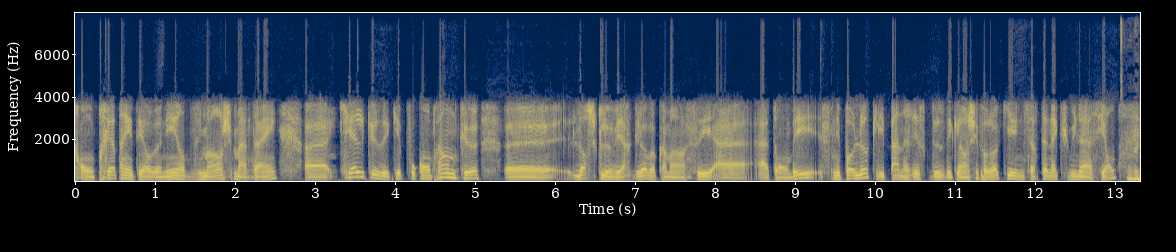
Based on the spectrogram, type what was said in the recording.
seront prêtes à intervenir dimanche matin. Euh, quelques équipes. faut comprendre que euh, lorsque le verglas va commencer à, à tomber, ce n'est pas là que les pannes risquent de se déclencher. Il faudra qu'il y ait une certaine accumulation. Oui.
